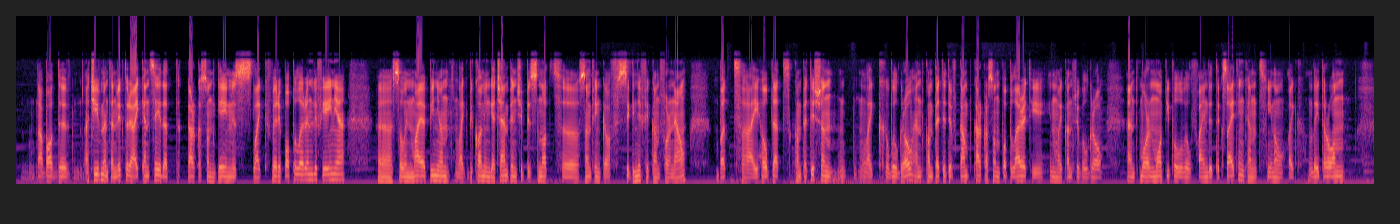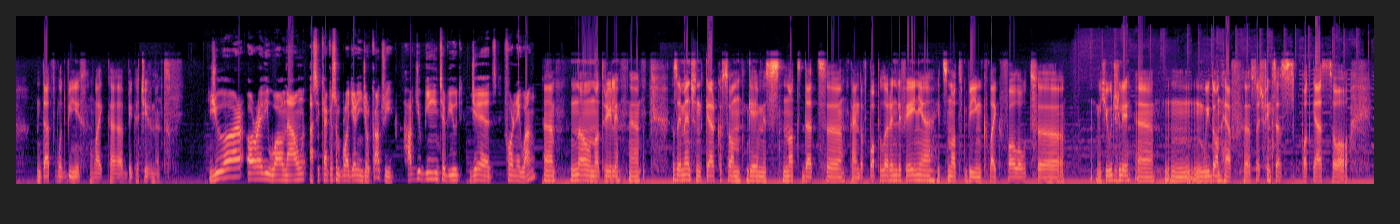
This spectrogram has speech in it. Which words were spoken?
about the achievement and victory, I can say that the Carcassonne game is like very popular in Lithuania. Uh, so in my opinion, like becoming a championship is not uh, something of significant for now. But I hope that competition like will grow and competitive Carcassonne popularity in my country will grow, and more and more people will find it exciting. And you know, like later on, that would be like a big achievement. You are already well known as a Carcassonne player in your country. Have you been interviewed yet for anyone? Um, no, not really. Uh, as I mentioned, Carcassonne game is not that uh, kind of popular in Lithuania. It's not being like followed uh, hugely. Uh, mm, we don't have uh, such things as podcasts, so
